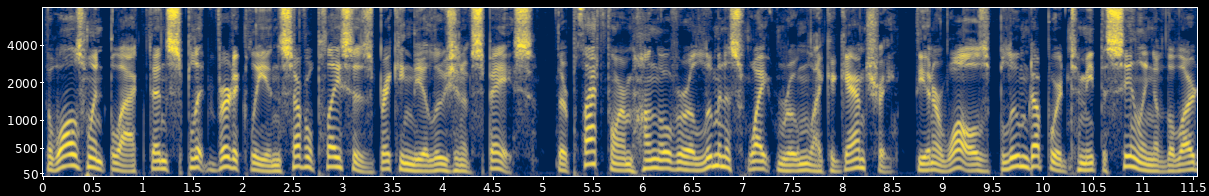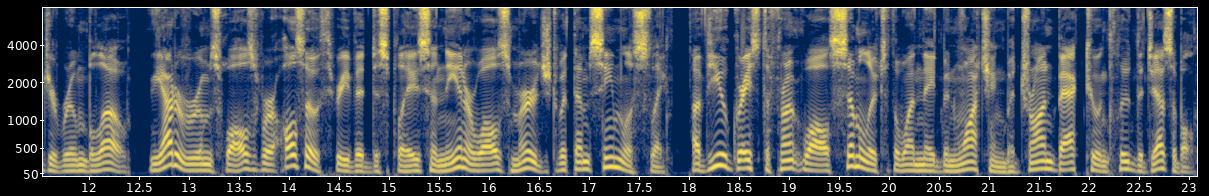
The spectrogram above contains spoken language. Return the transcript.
The walls went black, then split vertically in several places, breaking the illusion of space. Their platform hung over a luminous white room like a gantry. The inner walls bloomed upward to meet the ceiling of the larger room below. The outer room's walls were also 3-vid displays, and the inner walls merged with them seamlessly. A view graced the front wall similar to the one they'd been watching, but drawn back to include the Jezebel.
